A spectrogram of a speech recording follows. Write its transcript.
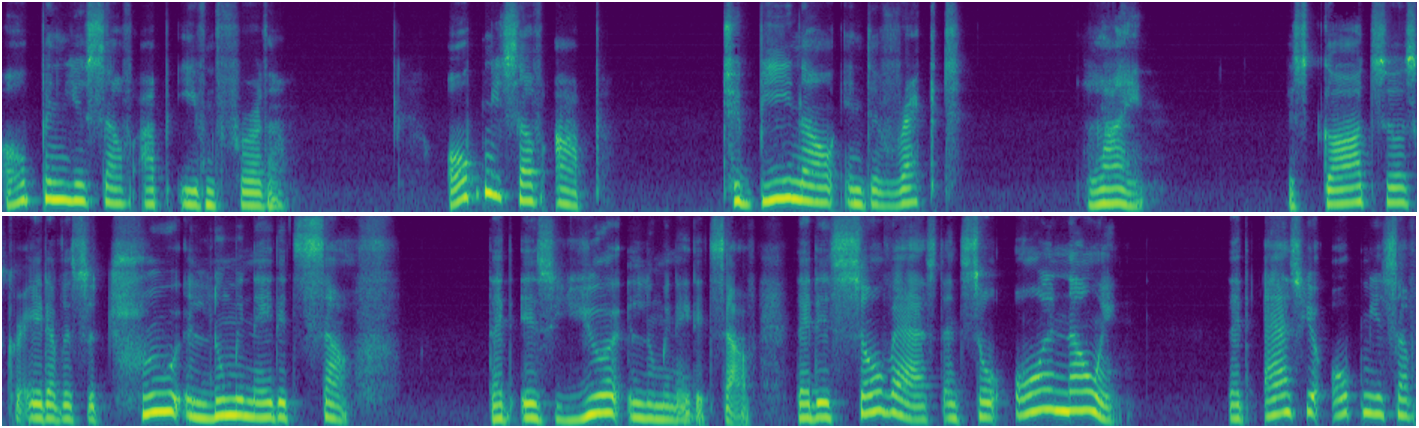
open yourself up even further. Open yourself up to be now in direct line with God, Source Creator, with the true illuminated self that is your illuminated self, that is so vast and so all knowing that as you open yourself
